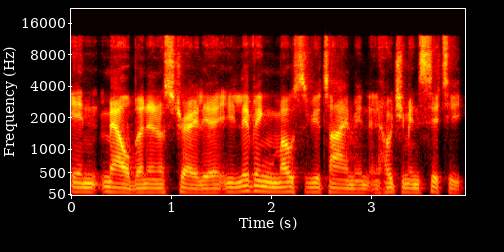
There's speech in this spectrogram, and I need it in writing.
in Melbourne in Australia. You're living most of your time in, in, Ho Chi Minh City,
